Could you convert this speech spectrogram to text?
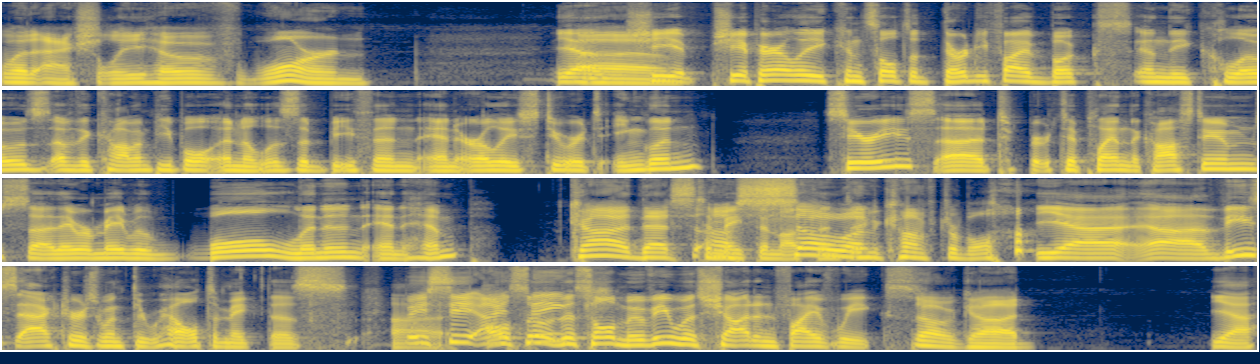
would actually have worn Yeah, she Um, she apparently consulted 35 books in the clothes of the common people in Elizabethan and early Stuart England series uh, to to plan the costumes. Uh, they were made with wool, linen, and hemp. God that's To uh, so authentic. uncomfortable Yeah, uh, these actors went through hell to make this. Uh, But see, I also, this whole movie was shot in five weeks. oh god yeah,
